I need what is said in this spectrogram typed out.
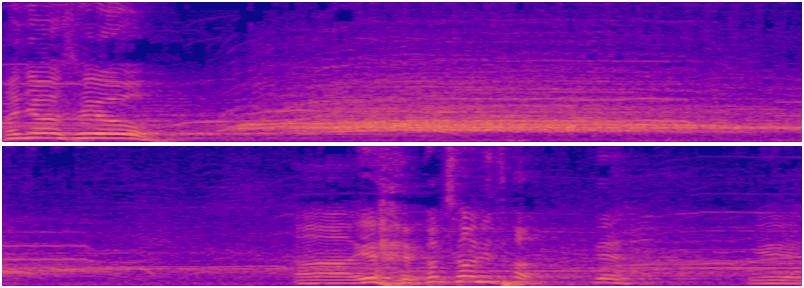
안녕하세요. 아, 예, 감사합니다. 네, 예,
